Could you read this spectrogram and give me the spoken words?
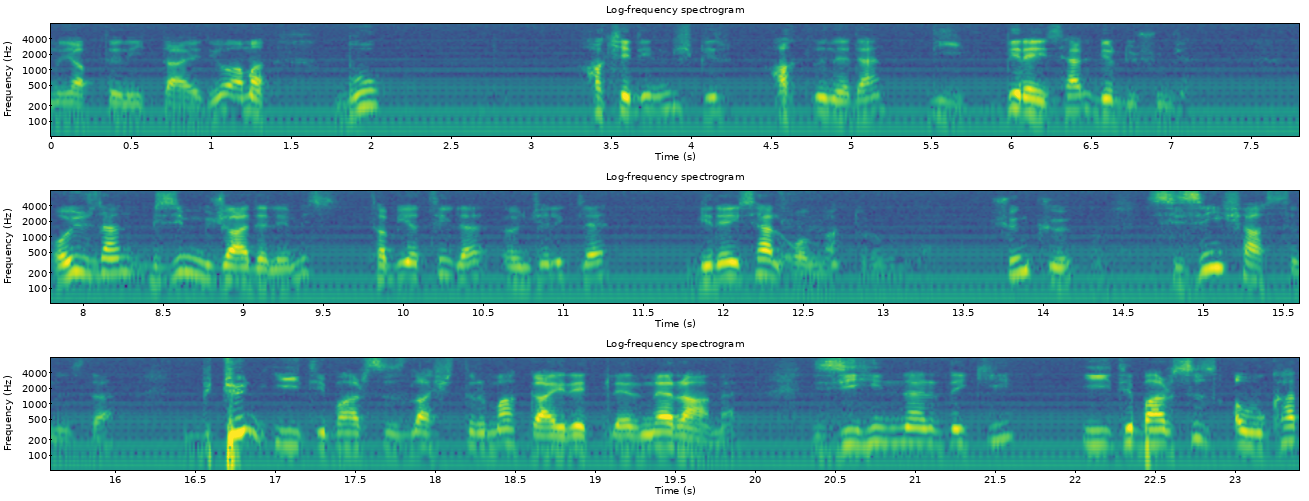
onu yaptığını iddia ediyor ama bu hak edilmiş bir haklı neden değil. Bireysel bir düşünce. O yüzden bizim mücadelemiz tabiatıyla öncelikle bireysel olmak durumunda. Çünkü sizin şahsınızda bütün itibarsızlaştırma gayretlerine rağmen zihinlerdeki itibarsız avukat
